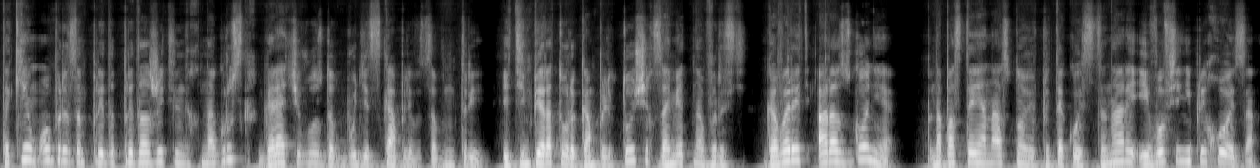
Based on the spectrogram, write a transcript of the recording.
Таким образом, при продолжительных нагрузках горячий воздух будет скапливаться внутри, и температура комплектующих заметно вырастет. Говорить о разгоне на постоянной основе при такой сценарии и вовсе не приходится.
